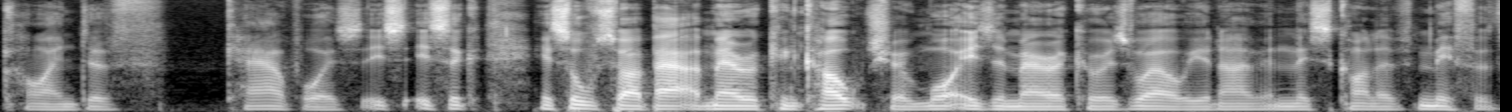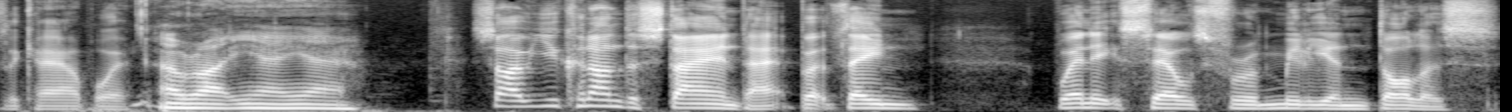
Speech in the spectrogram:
kind of cowboys. It's it's a it's also about American culture and what is America as well, you know, and this kind of myth of the cowboy. Oh right, yeah, yeah. So you can understand that, but then when it sells for a million dollars,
